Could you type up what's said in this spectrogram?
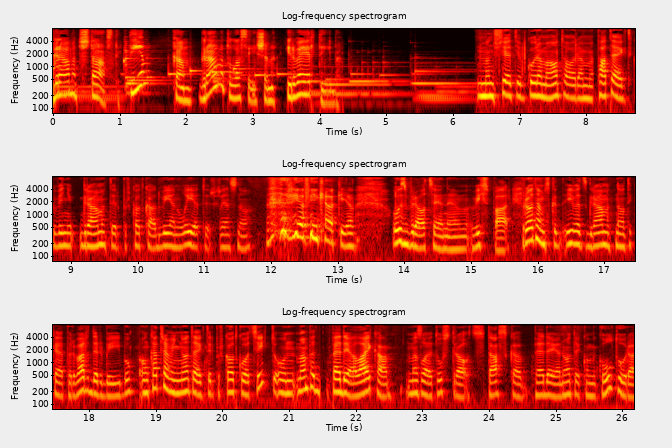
Grāmatu stāsti tiem, kam grāmatu lasīšana ir vērtība. Man šķiet, jebkuram autoram pateikt, ka viņa grāmata ir par kaut kādu vienu lietu, ir viens no riebīgākajiem uzbraucieniem vispār. Protams, ka Ivets grāmata nav tikai par vardarbību, un katram viņa noteikti ir par kaut ko citu. Man pēdējā laikā mazliet uztrauc tas, ka pēdējie notikumi kultūrā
